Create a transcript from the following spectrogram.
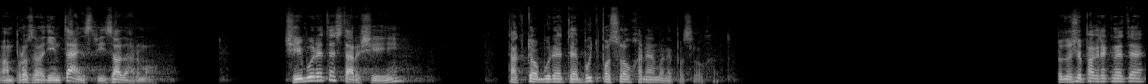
vám prozradím tajemství zadarmo. Čím budete starší, tak to budete buď poslouchat, nebo neposlouchat. Protože pak řeknete,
